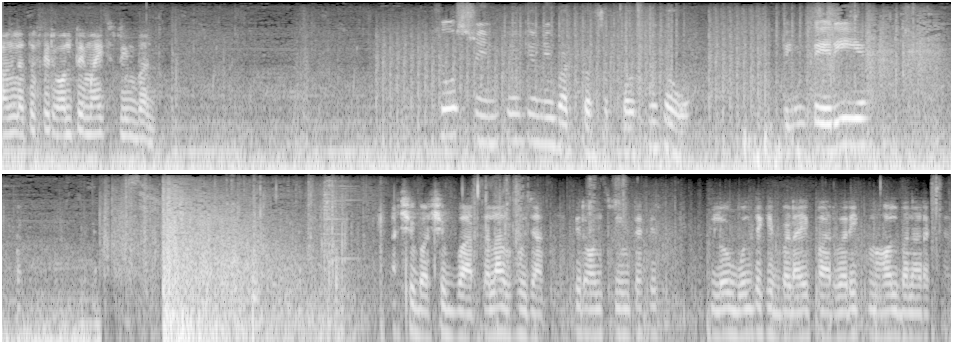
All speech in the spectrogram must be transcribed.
बांग्ला तो फिर ऑल पे माइक स्ट्रीम बंद। तो स्ट्रीम पे क्यों नहीं बात कर सकता? उसमें क्या हुआ? पिंग तेरी है। अशुभ अशुभ वार्तालाप हो जाती है। फिर ऑन स्क्रीन पे फिर लोग बोलते कि बड़ा ही पारिवारिक माहौल बना रखा है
